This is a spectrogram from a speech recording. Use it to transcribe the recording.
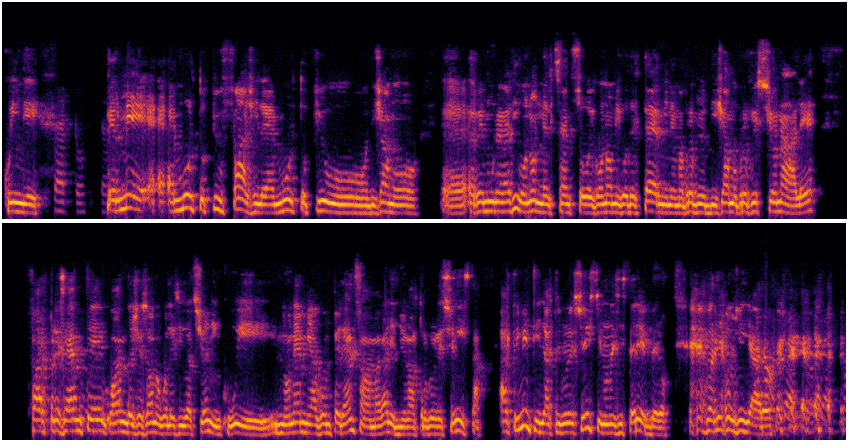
Quindi certo, certo. per me è, è, molto più facile, è molto più, diciamo, eh, remunerativo non nel senso economico del termine, ma proprio diciamo professionale, far presente quando ci sono quelle situazioni in cui non è mia competenza, ma magari è di un altro professionista. Altrimenti gli altri professionisti non esisterebbero. parliamoci chiaro. No, certo, certo.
